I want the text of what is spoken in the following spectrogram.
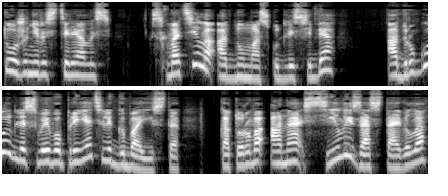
тоже не растерялась, схватила одну маску для себя, а другую для своего приятеля-габаиста, которого она силой заставила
